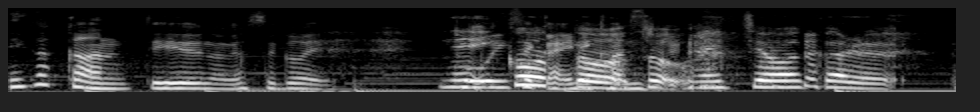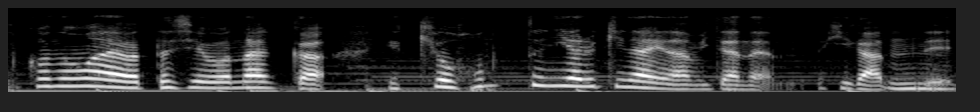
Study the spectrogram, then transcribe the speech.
映画館っていうのがすごいね遠い世界に感じる。そうめっちゃわかる。この前私はなんかいや今日本当にやる気ないなみたいな日があって、うん。で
